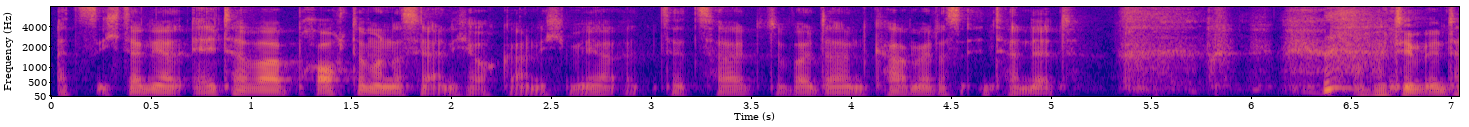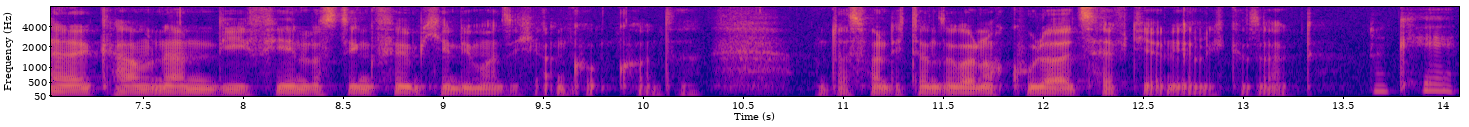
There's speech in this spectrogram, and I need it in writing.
als ich dann ja älter war, brauchte man das ja eigentlich auch gar nicht mehr der Zeit, weil dann kam ja das Internet. Und mit dem Internet kamen dann die vielen lustigen Filmchen, die man sich angucken konnte. Und das fand ich dann sogar noch cooler als Heftchen, ehrlich gesagt. Okay.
